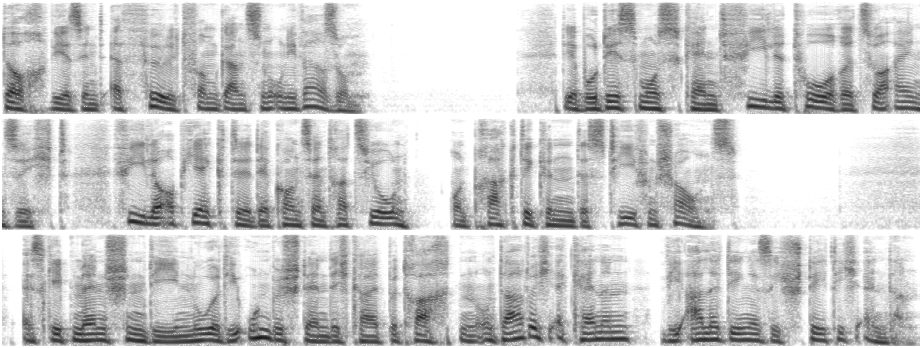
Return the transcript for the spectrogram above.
Doch wir sind erfüllt vom ganzen Universum. Der Buddhismus kennt viele Tore zur Einsicht, viele Objekte der Konzentration und Praktiken des tiefen Schauens. Es gibt Menschen, die nur die Unbeständigkeit betrachten und dadurch erkennen, wie alle Dinge sich stetig ändern.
